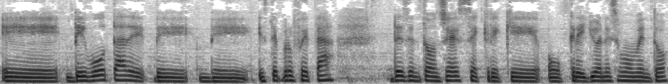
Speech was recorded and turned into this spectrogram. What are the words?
eh, devota de, este profeta desde entonces se cree que, o creyó en ese momento,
